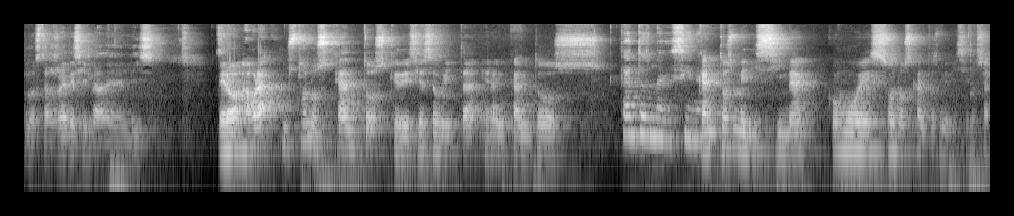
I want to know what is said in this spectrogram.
nuestras redes y la de Liz. Pero ahora, justo los cantos que decías ahorita eran cantos Cantos medicina. Cantos medicina, ¿cómo es, son los cantos medicina? O sea,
